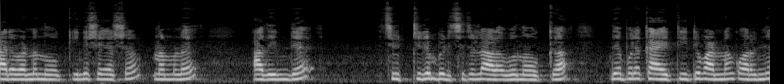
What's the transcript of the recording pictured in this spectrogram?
അരവണ്ണം നോക്കിയതിന് ശേഷം നമ്മൾ അതിന്റെ ചുറ്റിലും പിടിച്ചിട്ടുള്ള അളവ് നോക്കുക ഇതേപോലെ കയറ്റിയിട്ട് വണ്ണം കുറഞ്ഞ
